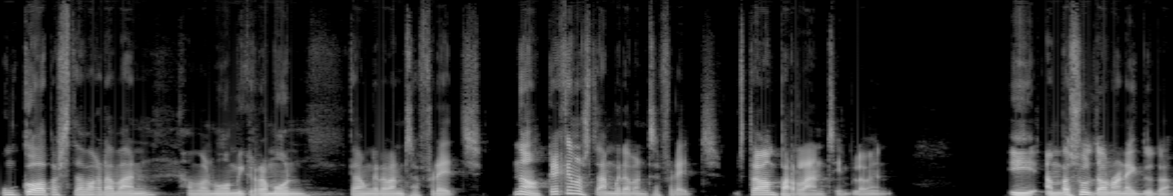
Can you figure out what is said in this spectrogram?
Un cop estava gravant amb el meu amic Ramon, estàvem gravant Safreig. No, crec que no estàvem gravant Safreig. Estàvem parlant, simplement. I em va soltar una anècdota,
